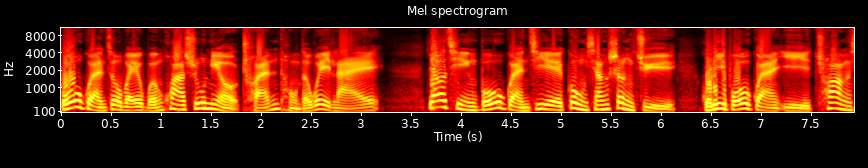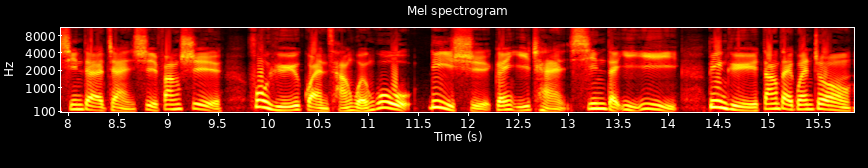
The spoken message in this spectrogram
博物馆作为文化枢纽，传统的未来。邀请博物馆界共襄盛举，鼓励博物馆以创新的展示方式，赋予馆藏文物、历史跟遗产新的意义，并与当代观众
